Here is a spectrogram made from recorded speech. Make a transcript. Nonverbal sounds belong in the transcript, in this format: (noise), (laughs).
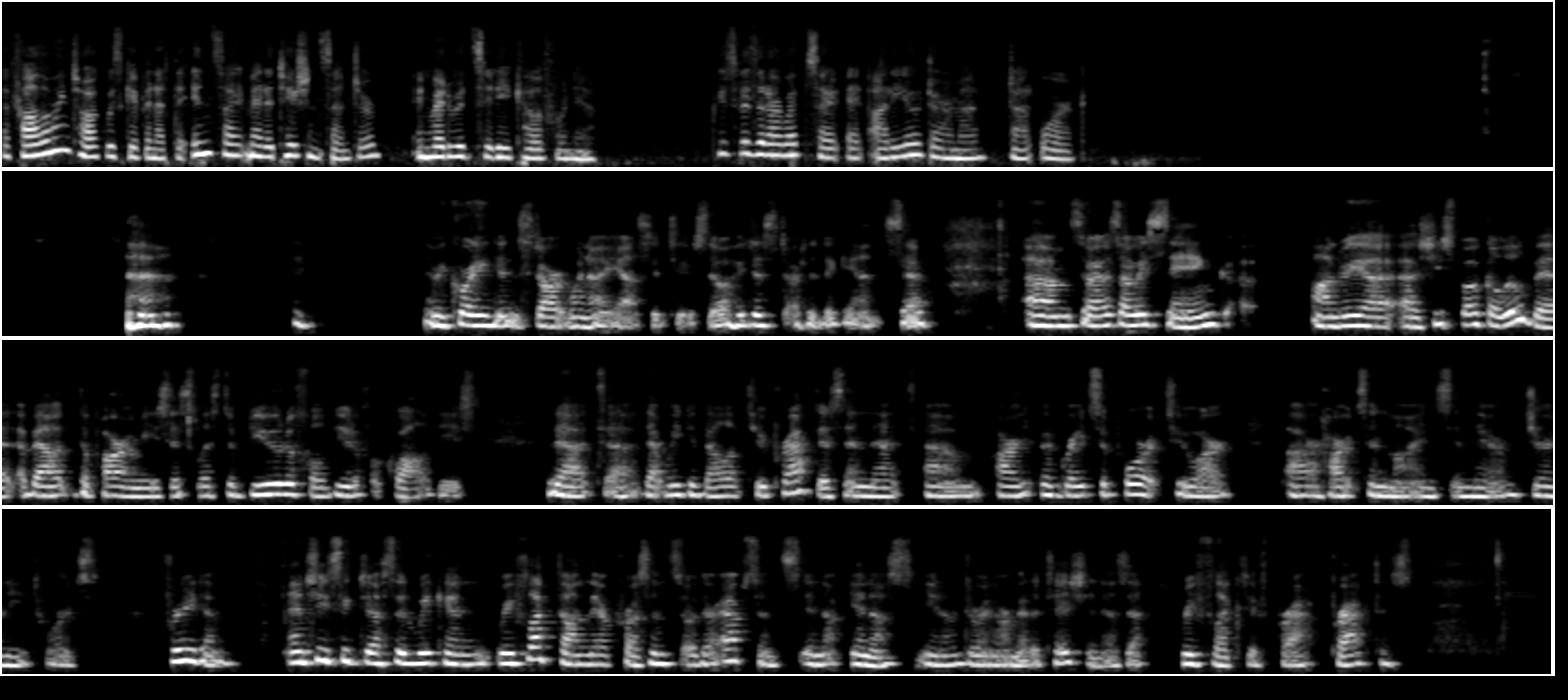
The following talk was given at the Insight Meditation Center in Redwood City, California. Please visit our website at audiodharma.org. (laughs) the recording didn't start when I asked it to, so I just started again. So, um, so as I was saying, Andrea, uh, she spoke a little bit about the paramis, this list of beautiful, beautiful qualities that uh, that we develop through practice and that um, are a great support to our our hearts and minds in their journey towards freedom. And she suggested we can reflect on their presence or their absence in in us, you know, during our meditation as a reflective pra- practice.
